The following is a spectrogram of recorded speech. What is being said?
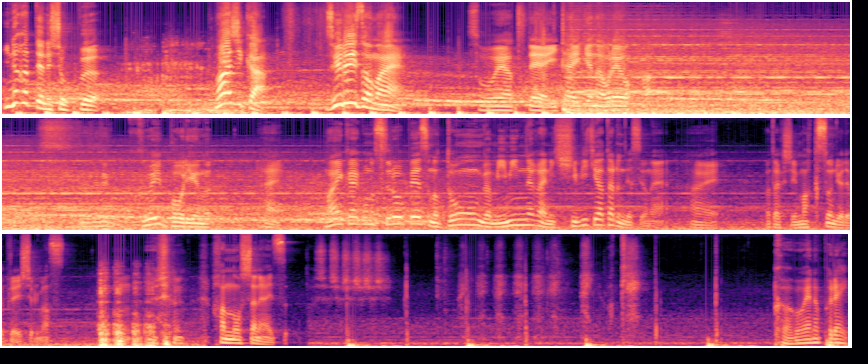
いなかったよねショップ。マジか！ずるいぞお前。そうやって痛いけな俺を。あすっごいボリューム。はい。毎回このスローペースのドーンが耳の中に響き当たるんですよね。はい。私マックス音量でプレイしております、反応したねあいつ。はい。はい。はい。はい。はい。オッケー小声のプレイ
